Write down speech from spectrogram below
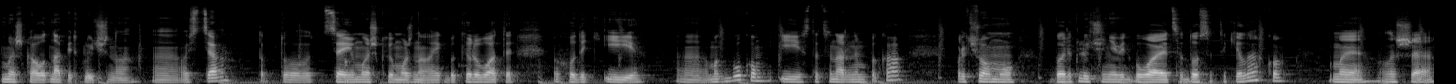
Мишка одна підключена е, ось ця. Тобто цією мишкою можна якби керувати, виходить і е, MacBook, і стаціонарним ПК. Причому переключення відбувається досить таки легко. Ми лише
